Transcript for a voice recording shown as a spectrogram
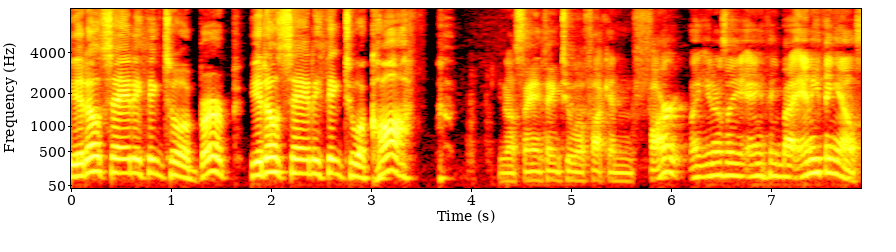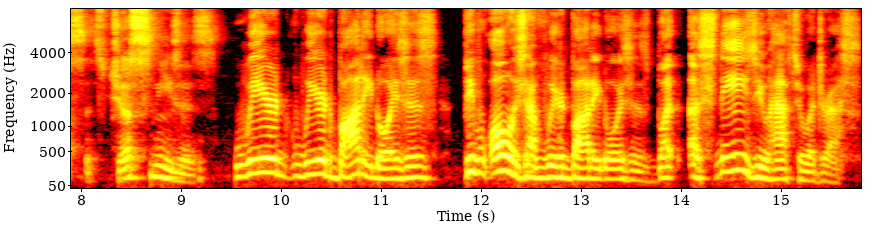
You don't say anything to a burp. You don't say anything to a cough. you don't say anything to a fucking fart. Like you don't say anything about anything else. It's just sneezes. Weird, weird body noises. People always have weird body noises, but a sneeze you have to address.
